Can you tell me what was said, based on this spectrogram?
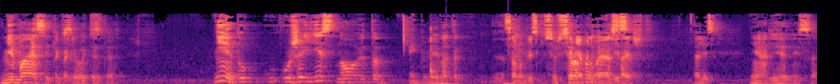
мимасики, Такой не все вот это. Нет, уже есть, но это, блин, это Самый близкий. все, все Я равно понимаю, это Алиса. косячит. Алиса. Не, Али, Алиса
